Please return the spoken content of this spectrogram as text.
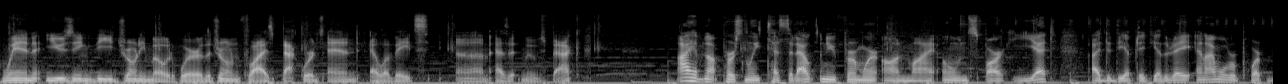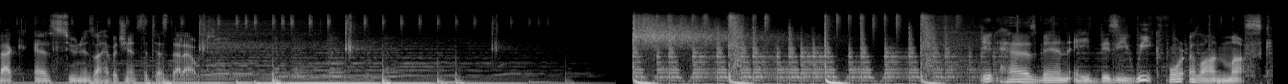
when using the Dronie mode, where the drone flies backwards and elevates um, as it moves back. I have not personally tested out the new firmware on my own Spark yet. I did the update the other day, and I will report back as soon as I have a chance to test that out. It has been a busy week for Elon Musk.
